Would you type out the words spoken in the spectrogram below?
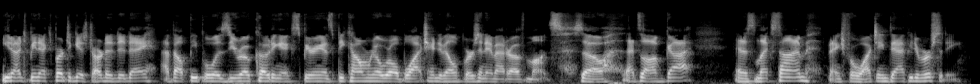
You don't have to be an expert to get started today. I've helped people with zero coding experience become real world blockchain developers in a matter of months. So that's all I've got. And until next time, thanks for watching Dapp University.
